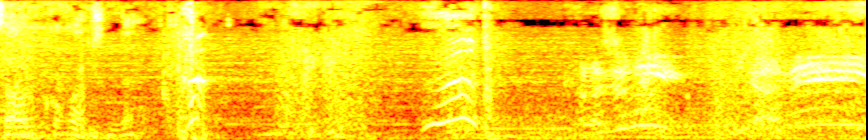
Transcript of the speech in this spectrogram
싸울 것 같은데? 和美やめ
